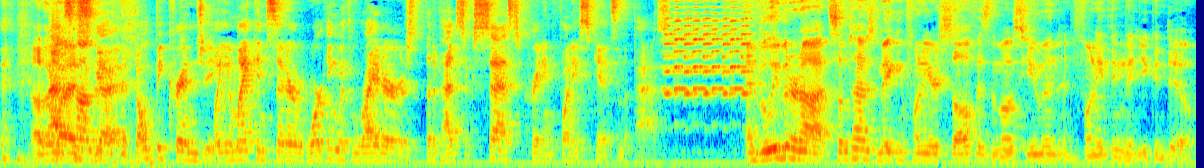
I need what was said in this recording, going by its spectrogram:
Otherwise, That's not good. Don't be cringy. But you might consider working with writers that have had success creating funny skits in the past. And believe it or not, sometimes making fun of yourself is the most human and funny thing that you can do.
